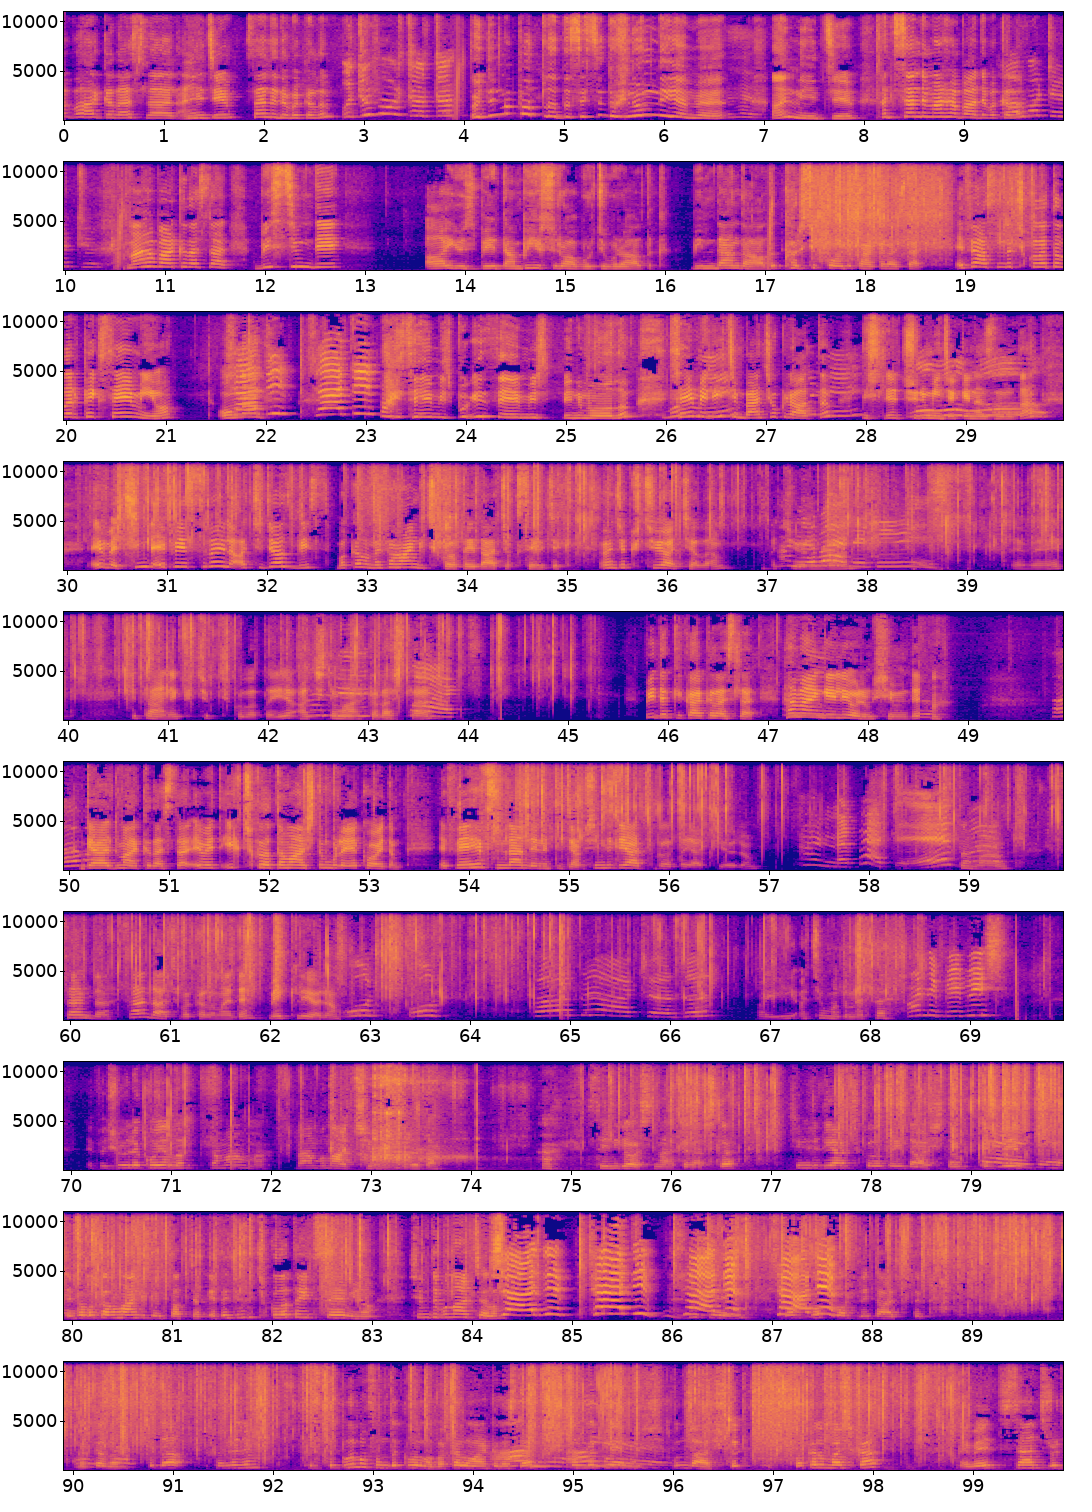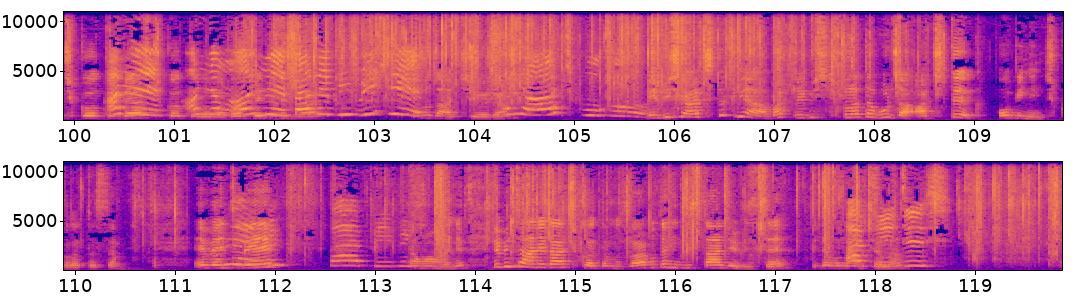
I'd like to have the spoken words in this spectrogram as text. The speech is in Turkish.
Merhaba arkadaşlar. Anneciğim sen de de bakalım. Ucum ortada. Ödün mü patladı? Sesi duydum diye mi? Anneciğim. Hadi sen de merhaba de bakalım. Ama çocuğum. Merhaba arkadaşlar. Biz şimdi A101'den bir sürü abur cubur aldık. Bim'den de aldık. Karışık koyduk arkadaşlar. Efe aslında çikolataları pek sevmiyor. Ondan... Şadi. Ay sevmiş. Bugün sevmiş benim oğlum. Sevmediği için ben çok rahatım. Dişleri çürümeyecek en azından. Evet şimdi Efe'yi sırayla açacağız biz. Bakalım Efe hangi çikolatayı daha çok sevecek. Önce küçüğü açalım. Açıyorum ben. Evet. Bir tane küçük çikolatayı açtım arkadaşlar. Bir dakika arkadaşlar. Hemen geliyorum şimdi. Geldim arkadaşlar. Evet ilk çikolatamı açtım buraya koydum. Efe'ye hepsinden deneteceğim. Şimdi diğer çikolatayı açıyorum. Tamam. Sen de. Sen de aç bakalım hadi. Bekliyorum. Uç. Hadi açalım. Ay açamadım Efe. Anne bebiş. Efe şöyle koyalım. Tamam mı? Ben bunu açayım bu sırada. Heh, seni görsün arkadaşlar. Şimdi diğer çikolatayı da açtım. Efe, Efe bakalım hangisini tatacak. Efe çünkü çikolatayı hiç sevmiyor. Şimdi bunu açalım. Şadim. Şadim. Şadim. Kos Şadim. gofreti açtık. Bakalım. Bu da sanırım fıstıklı mı fındıklı mı? Bakalım arkadaşlar. Anne, Fındıklıymış. anne. Bunu da açtık. Bakalım başka. Evet. Centro çikolata, beyaz çikolatalı var. Gofretimiz var. Bunu da açıyorum. Aç. Bebişi açtık ya. Bak bebiş çikolata burada. Açtık. Hobinin çikolatası. Evet ve Ben bebiş. tamam annem. Ve bir tane daha çikolatamız var. Bu da Hindistan cevizli. Bir de bunu açalım. Açacağız.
